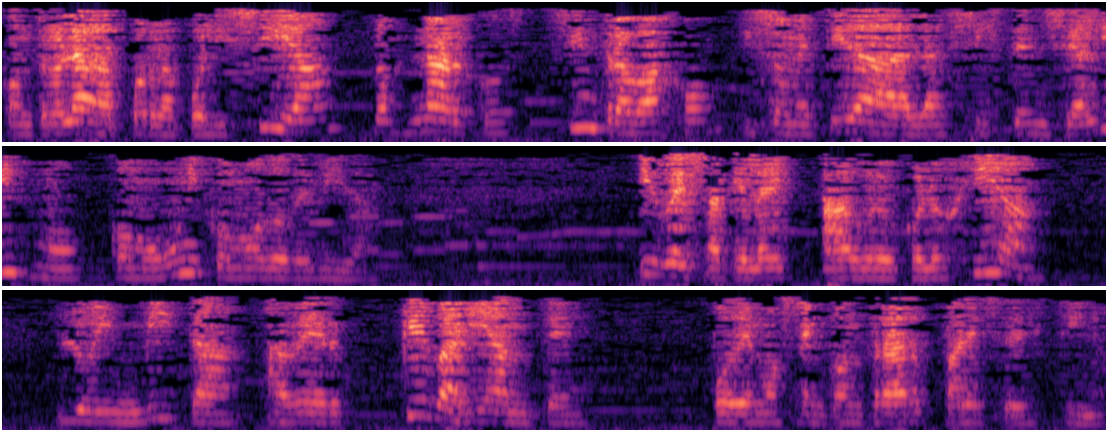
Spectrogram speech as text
controlada por la policía, los narcos, sin trabajo y sometida al asistencialismo como único modo de vida. Y reza que la agroecología lo invita a ver qué variante podemos encontrar para ese destino.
